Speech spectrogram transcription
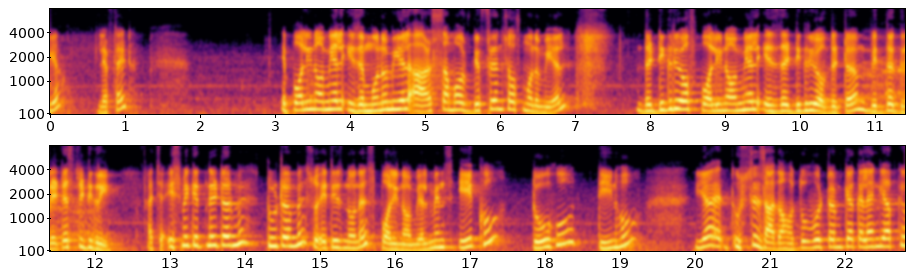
या left side a polynomial is a monomial or sum of difference of monomial the degree of polynomial is the degree of the term with the greatest degree अच्छा इसमें कितने टर्म है? टू टर्म है so it is known as polynomial means एक हो दो हो, तीन हो, या उससे ज़्यादा हो तो वो टर्म क्या कहलाएँगे आपके?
